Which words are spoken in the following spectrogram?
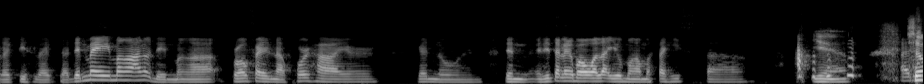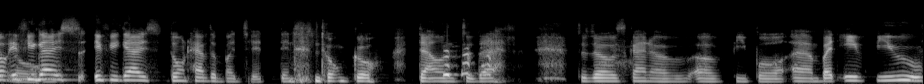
like this like that. Then may mga ano din, mga profile na for hire, ganun. Then hindi talaga mawala yung mga masahista. yeah so if you guys if you guys don't have the budget then don't go down to that to those kind of, of people um but if you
